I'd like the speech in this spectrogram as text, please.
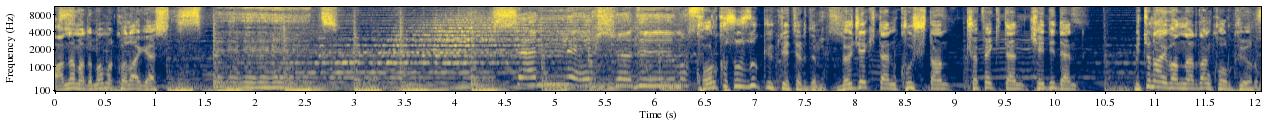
Anlamadım ama kolay gelsin. yaşadığıma Korkusuzluk yükletirdim. Böcekten, kuştan, köpekten, kediden, bütün hayvanlardan korkuyorum.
